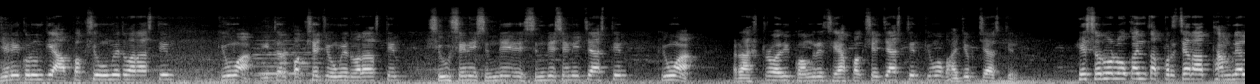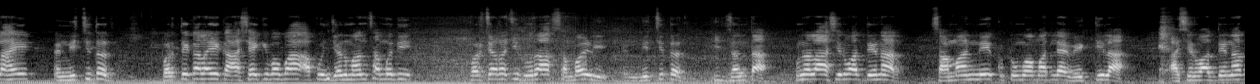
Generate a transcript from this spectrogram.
जेणेकरून की अपक्ष उमेदवार असतील किंवा इतर पक्षाचे उमेदवार असतील शिवसेने शिंदे शिंदेसेनेचे असतील किंवा राष्ट्रवादी काँग्रेस ह्या पक्षाचे असतील किंवा भाजपचे असतील. हे सर्व लोकांचा प्रचार आज थांबलेला आहे निश्चितच प्रत्येकाला एक आशा आहे की बाबा आपण जनमानसामध्ये प्रचाराची धुरा सांभाळली. निश्चितच ही जनता कुणाला आशीर्वाद देणार सामान्य कुटुंबामधल्या व्यक्तीला आशीर्वाद देणार.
